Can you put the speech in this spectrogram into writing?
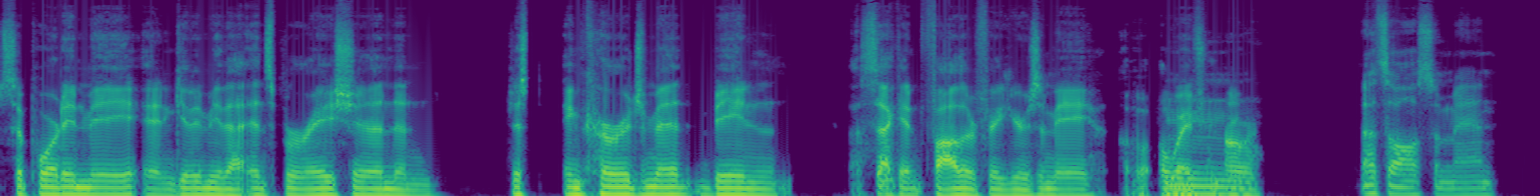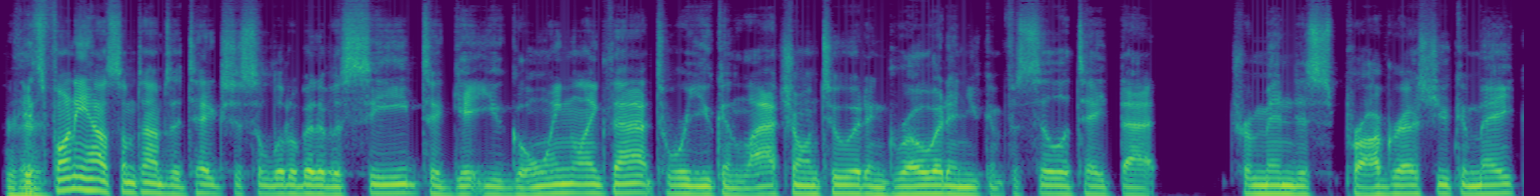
supporting me and giving me that inspiration and just encouragement, being a second father figure to me away mm. from home. That's awesome, man. Mm-hmm. It's funny how sometimes it takes just a little bit of a seed to get you going like that to where you can latch onto it and grow it and you can facilitate that tremendous progress you can make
